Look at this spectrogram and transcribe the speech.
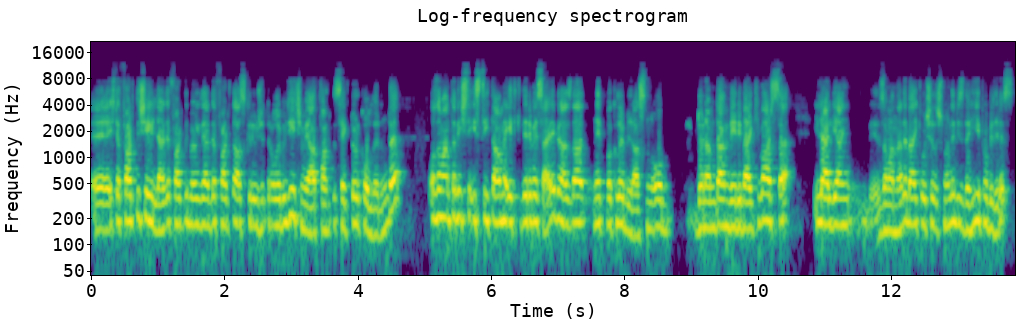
e, işte farklı şehirlerde, farklı bölgelerde farklı asgari ücretler olabileceği için veya farklı sektör kollarında o zaman tabii işte istihdama etkileri vesaire biraz daha net bakılabilir aslında. O dönemden veri belki varsa ilerleyen zamanlarda belki o çalışmaları biz dahi yapabiliriz.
